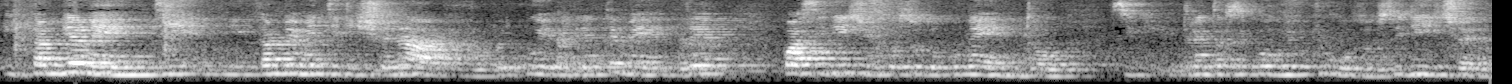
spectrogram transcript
i cambiamenti, i cambiamenti di scenario, per cui evidentemente qua si dice in questo documento, 30 secondi chiuso, si dice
